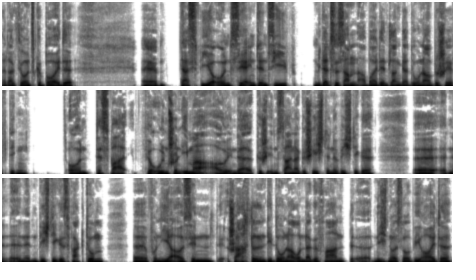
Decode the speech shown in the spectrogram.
Redaktionsgebäude, äh, dass wir uns sehr intensiv mit der Zusammenarbeit entlang der Donau beschäftigen. Und das war für Ulm schon immer auch in, der, in seiner Geschichte eine wichtige, äh, ein, wichtiges Faktum. Äh, von hier aus sind Schachteln die Donau runtergefahren, äh, nicht nur so wie heute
